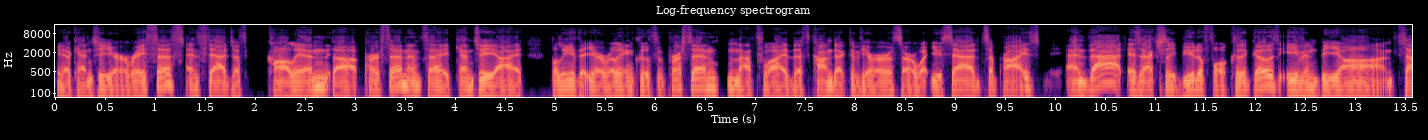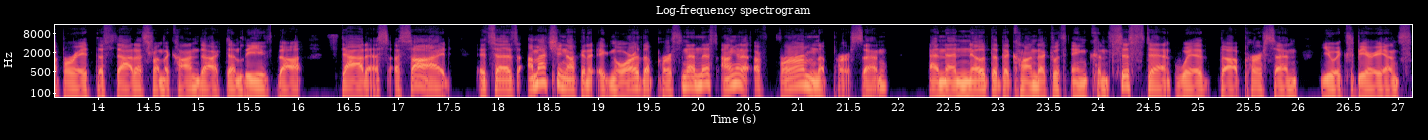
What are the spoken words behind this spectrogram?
you know, Kenji, you're a racist. Instead, just call in the person and say, Kenji, I believe that you're a really inclusive person. And that's why this conduct of yours or what you said surprised me. And that is actually beautiful because it goes even beyond separate the status from the conduct and leave the status aside it says, I'm actually not going to ignore the person in this. I'm going to affirm the person and then note that the conduct was inconsistent with the person you experience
